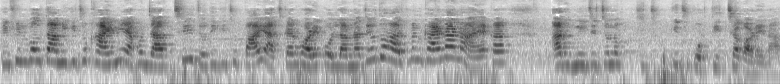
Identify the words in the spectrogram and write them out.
টিফিন বলতে আমি কিছু খাইনি, এখন যাচ্ছি। যদি কিছু পাই আজকাল ঘরে করলাম না। যেহেতু হাজব্যান্ড খায় না না, একা আর নিজের জন্য কিছু- করতে ইচ্ছা করে না।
